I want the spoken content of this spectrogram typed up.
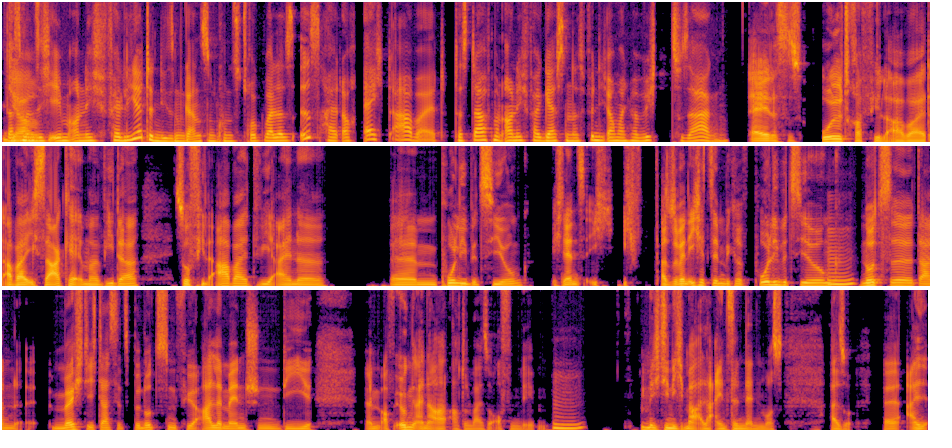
dass Ja. man sich eben auch nicht verliert in diesem ganzen Konstrukt, weil es ist halt auch echt Arbeit. Das darf man auch nicht vergessen. Das finde ich auch manchmal wichtig zu sagen. Ey, das ist ultra viel Arbeit. Aber ich sage ja immer wieder, so viel Arbeit wie eine ähm, Polybeziehung. Ich nenne es, ich, ich, also wenn ich jetzt den Begriff Polybeziehung Mhm. nutze, dann äh, möchte ich das jetzt benutzen für alle Menschen, die ähm, auf irgendeine Art Art und Weise offen leben. Mhm. Wenn ich die nicht mal alle einzeln nennen muss. Also äh, ein,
